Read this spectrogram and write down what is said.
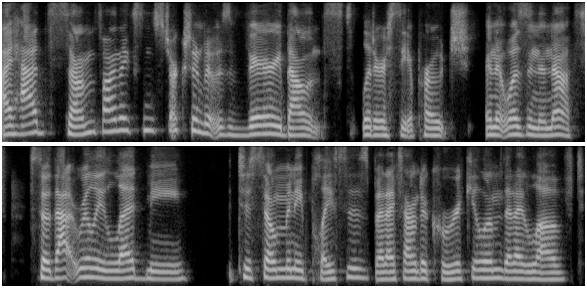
I had some phonics instruction, but it was a very balanced literacy approach and it wasn't enough. So that really led me to so many places, but I found a curriculum that I loved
